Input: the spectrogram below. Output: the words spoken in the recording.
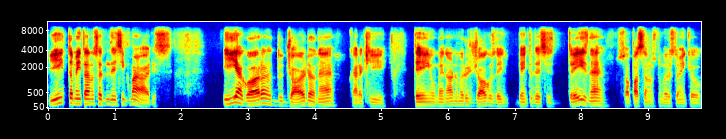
E também está nos 75 maiores. E agora do Jordan, né? O cara que tem o menor número de jogos de- dentro desses três, né? Só passando os números também que eu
